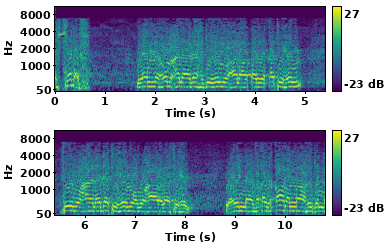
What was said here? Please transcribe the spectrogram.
السلف لأنهم على نهجهم وعلى طريقتهم في معاندتهم ومعارضتهم. وإلا فقد قال الله جل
